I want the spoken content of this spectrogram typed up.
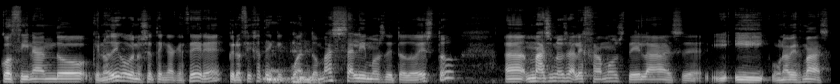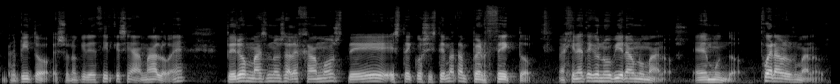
cocinando, que no digo que no se tenga que hacer, ¿eh? pero fíjate que cuando más salimos de todo esto, Ah, más nos alejamos de las... Eh, y, una vez más, repito, eso no quiere decir que sea malo, ¿eh? pero más nos alejamos de este ecosistema tan perfecto. Imagínate que no hubiera humanos en el mundo, fuera los humanos.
